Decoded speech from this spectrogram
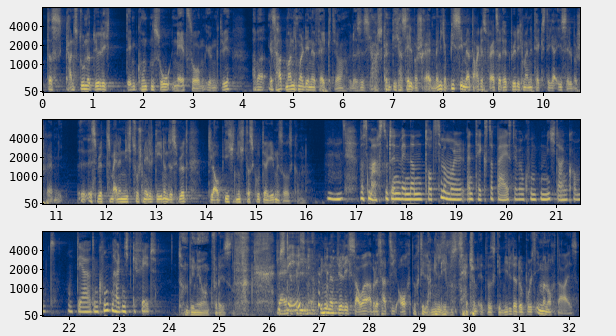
das kannst du natürlich dem Kunden so nicht sagen irgendwie. Aber es hat manchmal den Effekt, ja. Das ist, ja, das könnte ich ja selber schreiben. Wenn ich ein bisschen mehr Tagesfreizeit hätte, würde ich meine Texte ja eh selber schreiben es wird zum einen nicht so schnell gehen und es wird, glaube ich, nicht das gute Ergebnis rauskommen. Mhm. Was machst du denn, wenn dann trotzdem einmal ein Text dabei ist, der beim Kunden nicht ankommt und der dem Kunden halt nicht gefällt? Dann bin ich angefressen. Verstehe ich. Da bin ich natürlich sauer, aber das hat sich auch durch die lange Lebenszeit schon etwas gemildert, obwohl es immer noch da ist.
